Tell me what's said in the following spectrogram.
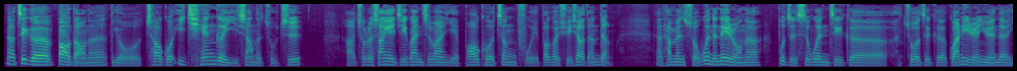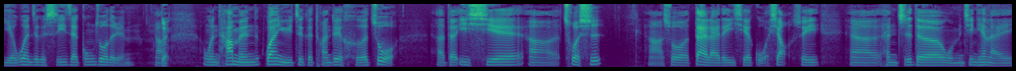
那这个报道呢，有超过一千个以上的组织啊，除了商业机关之外，也包括政府，也包括学校等等。那他们所问的内容呢，不只是问这个做这个管理人员的，也问这个实际在工作的人啊，问他们关于这个团队合作啊的一些啊措施啊所带来的一些果效，所以呃很值得我们今天来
